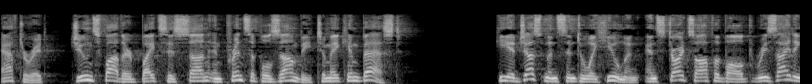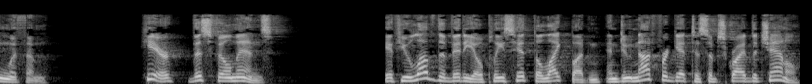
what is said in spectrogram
after it, June's father bites his son and principal zombie to make him best. He adjustments into a human and starts off evolved residing with them. Here, this film ends. If you love the video please hit the like button and do not forget to subscribe the channel.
